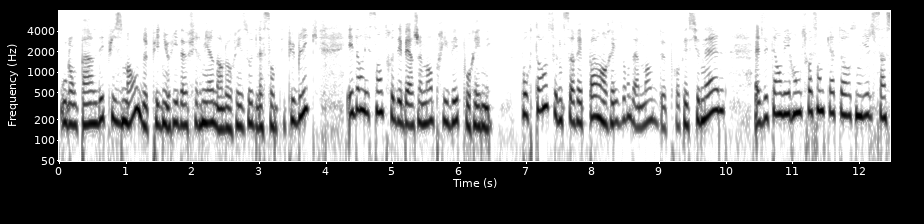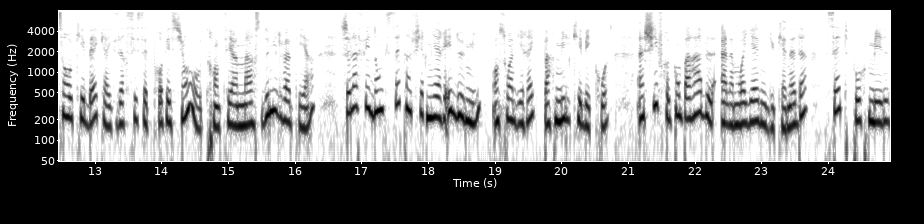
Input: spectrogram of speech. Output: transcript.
où l'on parle d'épuisement, de pénurie d'infirmières dans le réseau de la santé publique et dans les centres d'hébergement privés pour aînés. Pourtant, ce ne serait pas en raison d'un manque de professionnels. Elles étaient environ 74 500 au Québec à exercer cette profession au 31 mars 2021. Cela fait donc 7 infirmières et demie en soins directs par 1000 Québécois, un chiffre comparable à la moyenne du Canada, 7 pour 1000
